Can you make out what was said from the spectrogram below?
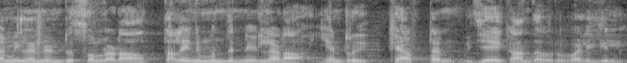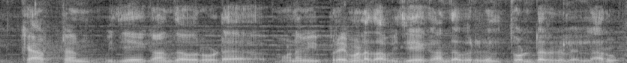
தமிழன் என்று சொல்லடா தலை நிமிர்ந்து நில்லடா என்று கேப்டன் விஜயகாந்த் அவர் வழியில் கேப்டன் விஜயகாந்த் அவரோட மனைவி பிரேமலதா விஜயகாந்த் அவர்கள் தொண்டர்கள் எல்லாரும்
